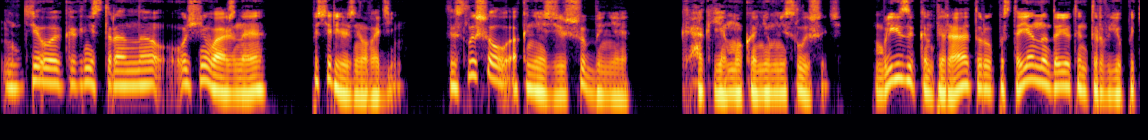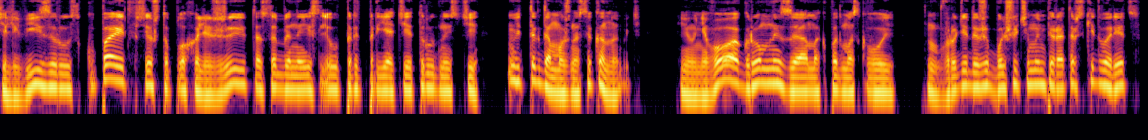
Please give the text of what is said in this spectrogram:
Дело, как ни странно, очень важное, посерьезнел Вадим. Ты слышал о князе Шубине? Как я мог о нем не слышать? Близок к императору, постоянно дает интервью по телевизору, скупает все, что плохо лежит, особенно если у предприятия трудности, ведь тогда можно сэкономить. И у него огромный замок под Москвой, вроде даже больше, чем императорский дворец.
